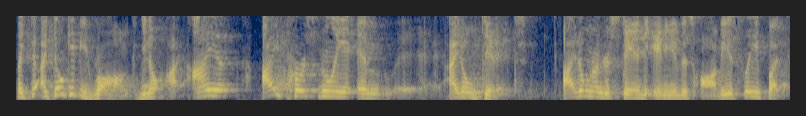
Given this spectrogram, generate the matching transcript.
like, I don't get me wrong. You know, I, I, I personally am. I don't get it. I don't understand any of this, obviously, but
